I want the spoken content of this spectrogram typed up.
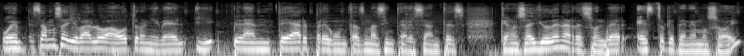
o empezamos a llevarlo a otro nivel y plantear preguntas más interesantes que nos ayuden a resolver esto que tenemos hoy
